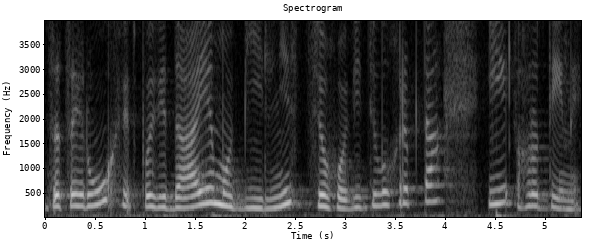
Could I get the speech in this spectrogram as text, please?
За цей рух відповідає мобільність цього відділу хребта і грудини.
